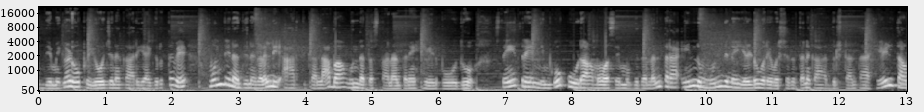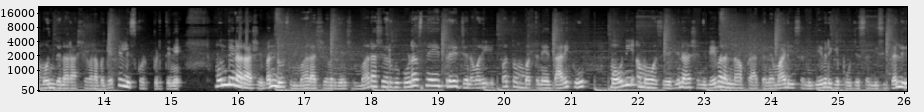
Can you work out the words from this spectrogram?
ಉದ್ಯಮಿಗಳು ಪ್ರಯೋಜನಕಾರಿಯಾಗಿರುತ್ತವೆ. ಮುಂದಿನ ದಿನಗಳಲ್ಲಿ ಆರ್ಥಿಕ ಲಾಭ ಉನ್ನತ ಸ್ಥಾನ ಅಂತಲೇ ಹೇಳ್ಬೋದು. ಸ್ನೇಹಿತರೆ, ನಿಮಗೂ ಕೂಡ ಅಮಾವಾಸ್ಯೆ ಮುಗಿದ ನಂತರ ಇನ್ನು ಮುಂದಿನ ಎರಡೂವರೆ ವರ್ಷದ ತನಕ ಅದೃಷ್ಟ ಅಂತ ಹೇಳ್ತಾ ಮುಂದಿನ ರಾಶಿಯವರ ಬಗ್ಗೆ ತಿಳಿಸ್ಕೊಟ್ಬಿಡ್ತೀನಿ. ಮುಂದಿನ ರಾಶಿ ಬಂದು ಸಿಂಹ ರಾಶಿಯವರಿಗೆ. ಸಿಂಹ ರಾಶಿಯವರಿಗೂ ಕೂಡ ಸ್ನೇಹಿತರೆ, ಜನವರಿ ಇಪ್ಪತ್ತೊಂಬತ್ತನೇ ತಾರೀಕು ಮೌನಿ ಅಮಾವಾಸ್ಯೆಯ ದಿನ. ಶನಿದೇವರನ್ನ ಪ್ರಾರ್ಥನೆ ಮಾಡಿ ಶನಿದೇವರಿಗೆ ಪೂಜೆ ಸಲ್ಲಿಸಿದ್ದಲ್ಲಿ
